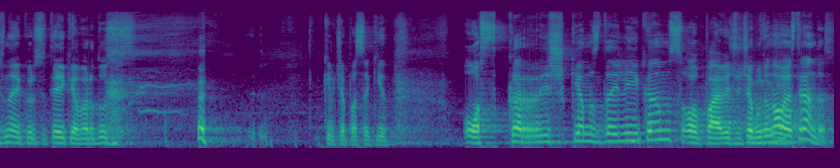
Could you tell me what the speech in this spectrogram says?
žinai, kur suteikia vardus, kaip čia pasakyti, oskariškiams dalykams, o pavyzdžiui, čia būtų naujas trendas.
